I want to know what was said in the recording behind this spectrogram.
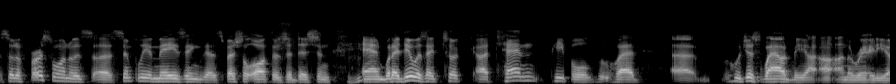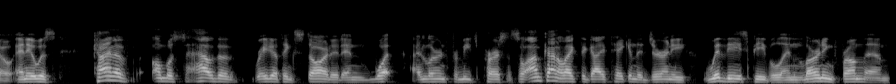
So the first one was uh, Simply Amazing, the Special Authors Edition. Mm-hmm. And what I did was I took uh, 10 people who had, uh, who just wowed me on, on the radio. And it was, kind of almost how the radio thing started and what I learned from each person. So I'm kind of like the guy taking the journey with these people and learning from them.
